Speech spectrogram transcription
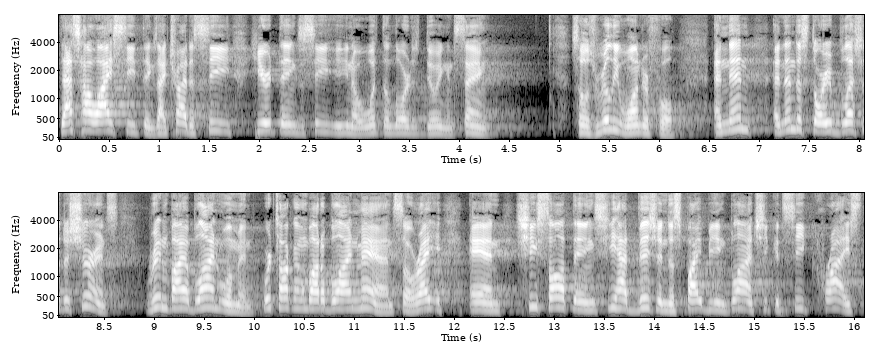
that's how I see things. I try to see, hear things, see, you know, what the Lord is doing and saying. So it's really wonderful. And then, and then the story of Blessed Assurance, written by a blind woman. We're talking about a blind man, so right? And she saw things, she had vision despite being blind. She could see Christ,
